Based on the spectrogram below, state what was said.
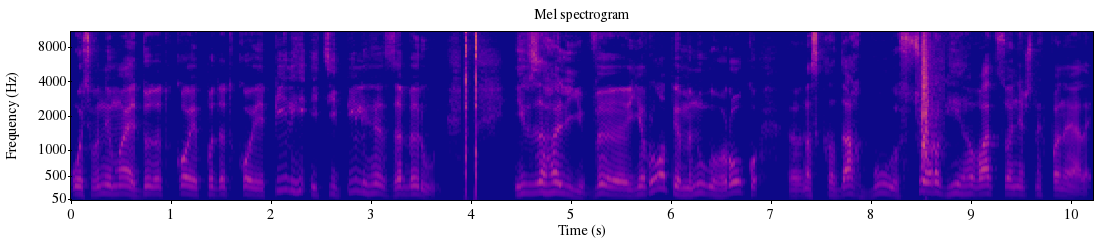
Ось вони мають додаткові податкові пільги, і ці пільги заберуть. І взагалі в Європі минулого року е, на складах було 40 гігават сонячних панелей.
